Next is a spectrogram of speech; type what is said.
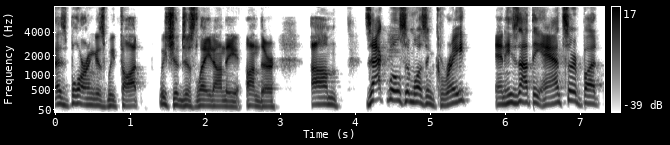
as boring as we thought. We should just laid on the under. Um, Zach Wilson wasn't great, and he's not the answer, but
